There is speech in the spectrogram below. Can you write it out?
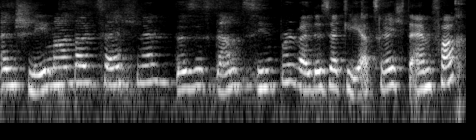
ein Schneemandal zeichnen. Das ist ganz simpel, weil das erklärt es recht einfach.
